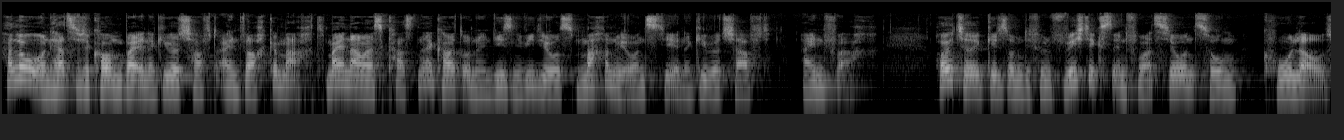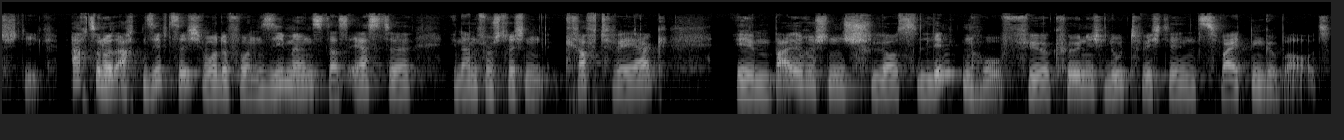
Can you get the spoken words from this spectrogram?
Hallo und herzlich willkommen bei Energiewirtschaft einfach gemacht. Mein Name ist Carsten Eckert und in diesen Videos machen wir uns die Energiewirtschaft einfach. Heute geht es um die fünf wichtigsten Informationen zum Kohleausstieg. 1878 wurde von Siemens das erste in Anführungsstrichen Kraftwerk im bayerischen Schloss Lindenhof für König Ludwig II. gebaut.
